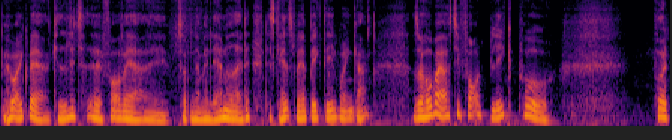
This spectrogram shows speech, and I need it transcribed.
behøver ikke være kedeligt øh, for at være øh, sådan, at man lærer noget af det. Det skal helst være begge dele på én gang. Og så håber jeg også, at de får et blik på på et,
